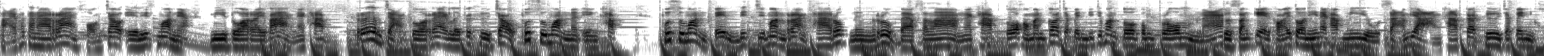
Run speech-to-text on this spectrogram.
สายพัฒนาร่างของเจ้าเอลิสมอนเนี่ยมีตัวอะไรบ้างนะครับเริ่มจากตัวแรกเลยก็คือเจ้าพุซูมอนนั่นเองครับ พุซูมอนเป็นดิจิมอนร่างทารกหนึ่งรูปแบบสลามนะครับ ตัวของมันก็จะเป็นดิจิมอนตัวกลมๆนะ จุดสังเกตของไอ้ตัวนี้นะครับ มีอยู่ 3 อย่างครับ ก็คือจะเป็นข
